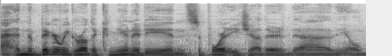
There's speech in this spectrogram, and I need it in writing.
And the bigger we grow the community and support each other, uh, you know,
